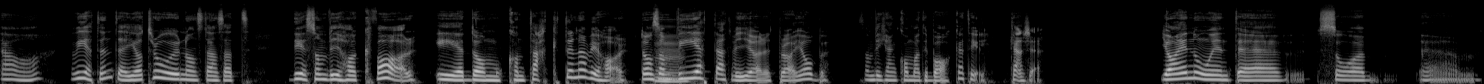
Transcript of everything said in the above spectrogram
Ja, jag vet inte. Jag tror någonstans att det som vi har kvar är de kontakterna vi har. De som Mm. vet att vi gör ett bra jobb som vi kan komma tillbaka till, kanske. Jag är nog inte så... ehm,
